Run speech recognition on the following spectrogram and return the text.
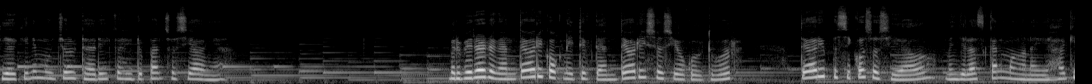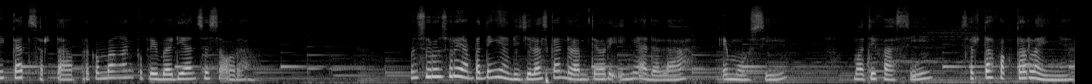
diyakini muncul dari kehidupan sosialnya. Berbeda dengan teori kognitif dan teori sosiokultur, teori psikososial menjelaskan mengenai hakikat serta perkembangan kepribadian seseorang. Unsur-unsur yang penting yang dijelaskan dalam teori ini adalah emosi, motivasi, serta faktor lainnya.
